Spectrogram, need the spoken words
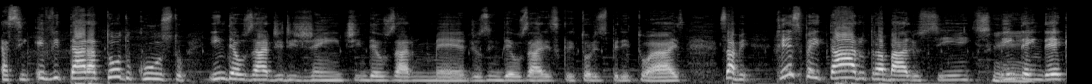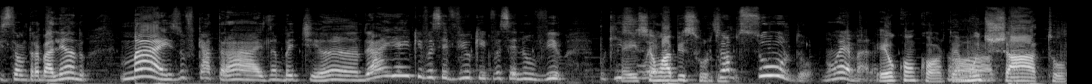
assim, evitar a todo custo endeusar dirigente, endeusar médios, endeusar escritores espirituais, sabe? Respeitar o trabalho, sim, Sim. entender que estão trabalhando, mas não ficar atrás, lambeteando. Ah, e aí o que você viu, o que você não viu? Porque isso, É, isso é um absurdo. Isso é um absurdo, não é, Mara? Eu concordo, é muito chato.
